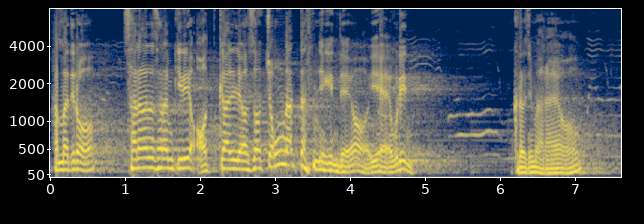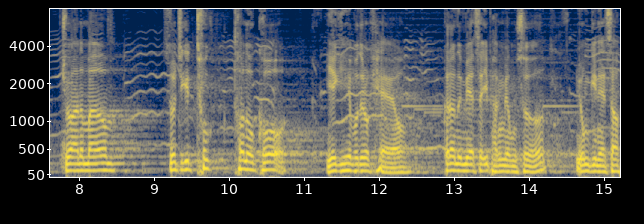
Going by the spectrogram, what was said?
한마디로 사랑하는 사람끼리 엇갈려서 쫑났다는 얘기인데요. 예, 우린 그러지 말아요. 좋아하는 마음 솔직히 툭 터놓고 얘기해 보도록 해요. 그런 의미에서 이 박명수 용기 내서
